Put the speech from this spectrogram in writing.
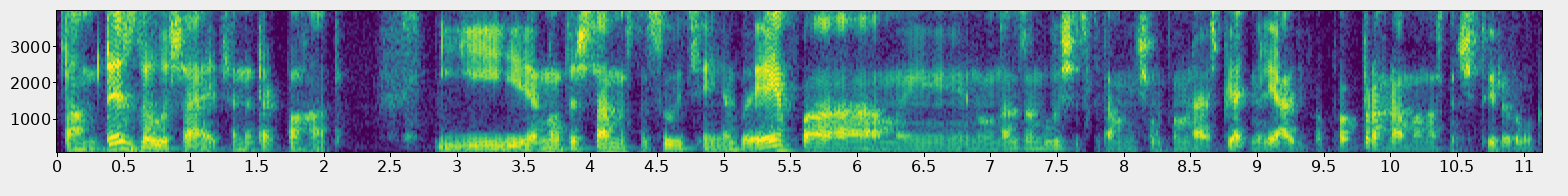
там теж залишається не так багато. І ну, те ж саме стосується і МВФ. Ми ну, у нас залишиться там, якщо не помиляюсь, 5 мільярдів, а програма у нас на 4 роки.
